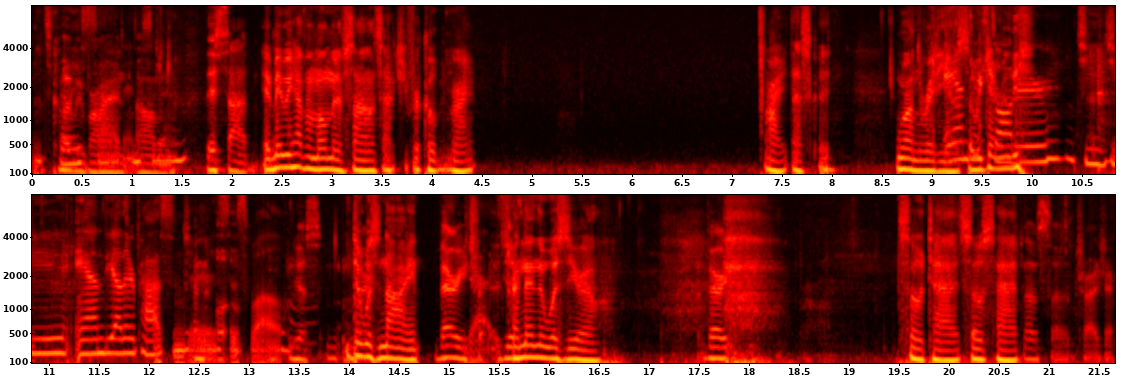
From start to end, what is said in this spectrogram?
that's Kobe really sad Bryant. Um, this sad. Yeah, maybe we have a moment of silence actually for Kobe Bryant. All right, that's good. We're on the radio, and so we his can't daughter really. Gigi and the other passengers uh, as well. Yes, There was nine, very, tra- Yes. just and then there was zero. very. So sad, so sad, That was so tragic.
